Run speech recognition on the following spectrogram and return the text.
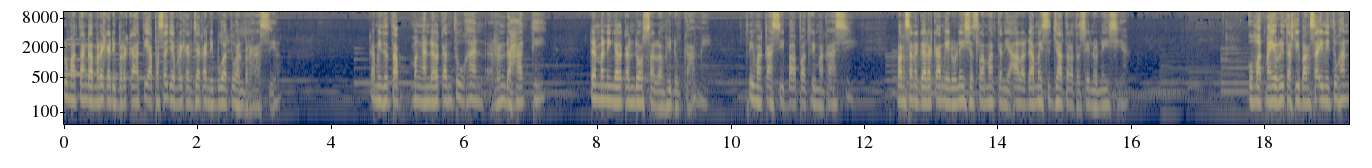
Rumah tangga mereka diberkati. Apa saja yang mereka kerjakan dibuat Tuhan berhasil. Kami tetap mengandalkan Tuhan. Rendah hati. Dan meninggalkan dosa dalam hidup kami. Terima kasih Bapak, terima kasih. Bangsa negara kami Indonesia selamatkan ya Allah. Damai sejahtera atas Indonesia umat mayoritas di bangsa ini Tuhan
